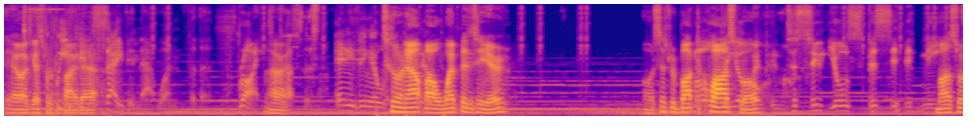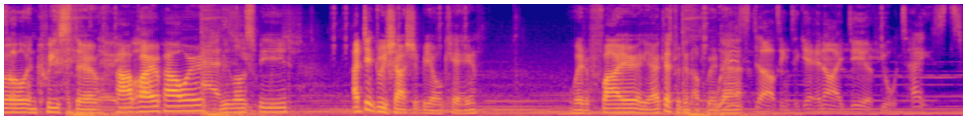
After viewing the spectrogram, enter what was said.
yeah, well, I guess we can We've buy that. saving that one for the right. All right. Anything else? Tune out my weapons here. Oh, since we bought the crossbow, weapon to suit your specific needs. might as well increase the There you power, firepower, reload speed. I think three shots should be okay. Rate of fire, yeah, I guess we can upgrade We're that. starting to get an idea of your tastes.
